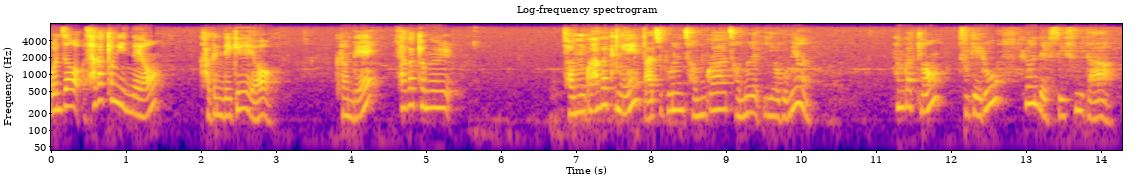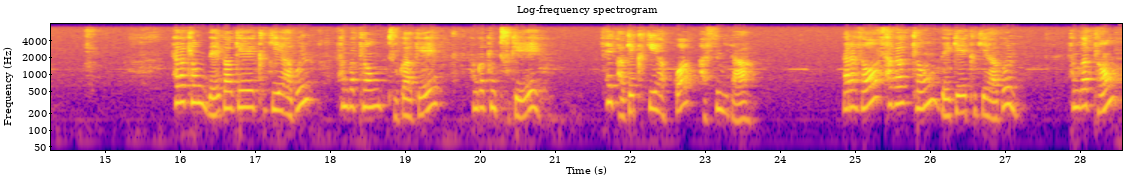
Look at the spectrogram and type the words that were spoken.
먼저 사각형이 있네요. 각은 4개예요. 그런데 사각형을 점과 사각형에 마주보는 점과 점을 이어보면 삼각형 두 개로 표현될 수 있습니다. 사각형 네 각의 크기의 합은 삼각형 두 각의 삼각형 두 개의 세 각의 크기의 합과 같습니다. 따라서 사각형 네 개의 크기의 합은 삼각형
